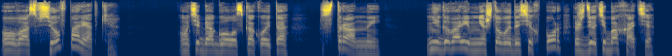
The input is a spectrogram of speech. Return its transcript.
У вас все в порядке? У тебя голос какой-то странный. Не говори мне, что вы до сих пор ждете Бахати.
